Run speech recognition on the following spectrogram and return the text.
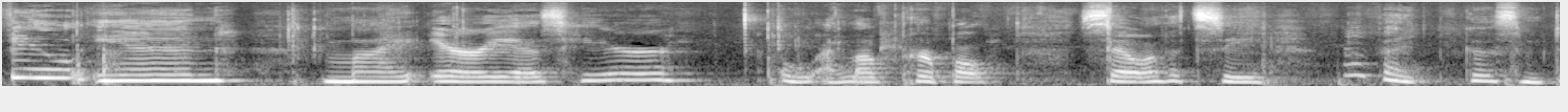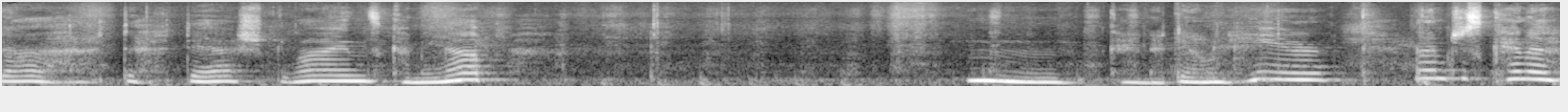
fill in my areas here. Oh, I love purple. So let's see. If I go some da da dashed lines coming up. Hmm, kind of down here. And I'm just kind of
